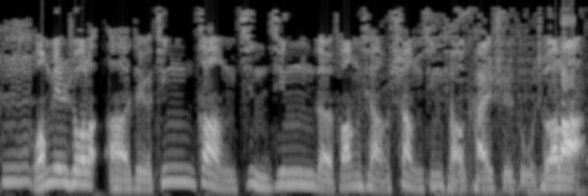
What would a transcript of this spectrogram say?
嗯，王斌说了啊，这个京藏进京的方向上清桥开始堵车了。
